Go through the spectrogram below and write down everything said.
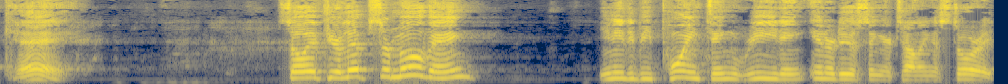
Okay. So if your lips are moving, you need to be pointing, reading, introducing, or telling a story.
